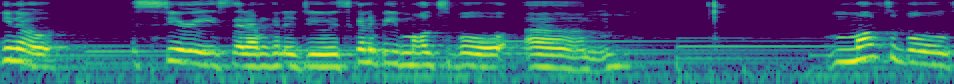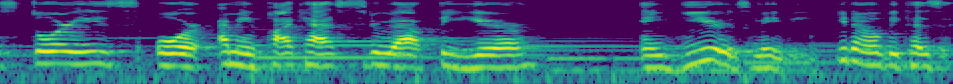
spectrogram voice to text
you know, series that I'm going to do is going to be multiple um, multiple stories or I mean podcasts throughout the year and years maybe you know because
